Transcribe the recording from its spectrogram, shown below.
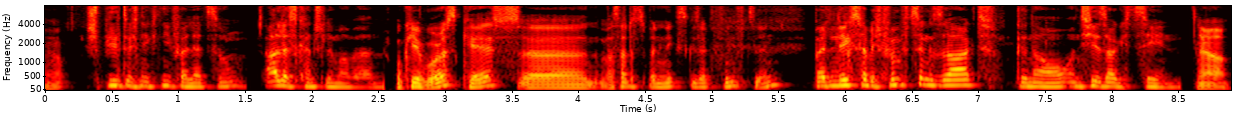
Ja. Spielt durch eine Knieverletzung. Alles kann schlimmer werden. Okay, Worst Case, äh, was hat es bei Nix gesagt? 15? Bei den Knicks habe ich 15 gesagt, genau. Und hier sage ich 10. Ja,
